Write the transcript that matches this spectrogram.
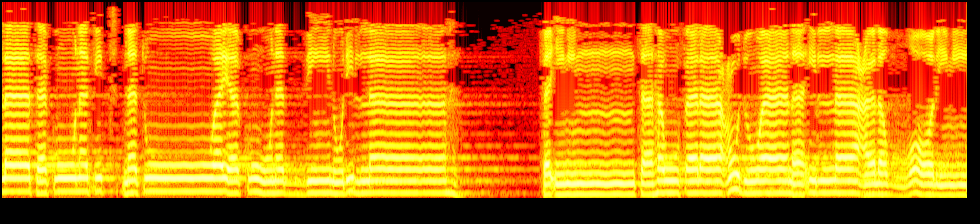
لَا تَكُونَ فِتْنَةٌ وَيَكُونَ الدِّينُ لِلَّهِ فَإِنِ انتهوا فَلَا عُدْوَانَ إِلَّا عَلَى الظَّالِمِينَ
